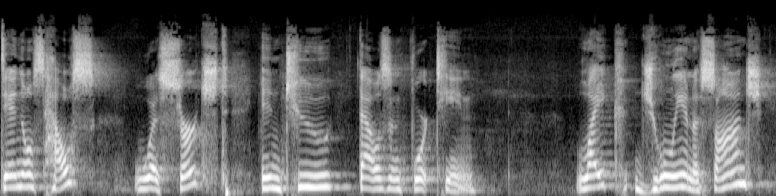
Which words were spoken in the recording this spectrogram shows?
Daniel's house was searched in 2014. Like Julian Assange,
